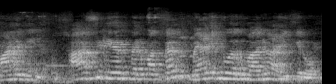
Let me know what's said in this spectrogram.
மாணவி ஆசிரியர் பெருமக்கள் மேடைக்கு வருமாறு அழைக்கிறோம்.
